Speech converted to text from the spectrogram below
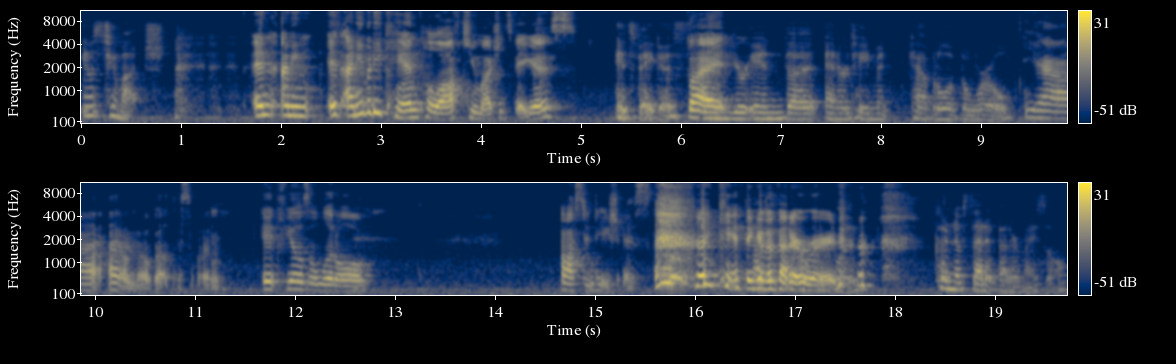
it was too much. And I mean, if anybody can pull off too much, it's Vegas. It's Vegas. But- and you're in the entertainment capital of the world. Yeah, I don't know about this one. It feels a little ostentatious. I can't think of a better perfect word. Couldn't have said it better myself.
